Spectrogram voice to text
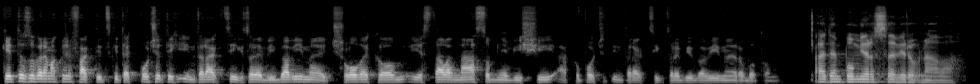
keď to zoberiem akože fakticky, tak počet tých interakcií, ktoré vybavíme človekom, je stále násobne vyšší ako počet interakcií, ktoré vybavíme robotom. Ale ten poměr se vyrovnává.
